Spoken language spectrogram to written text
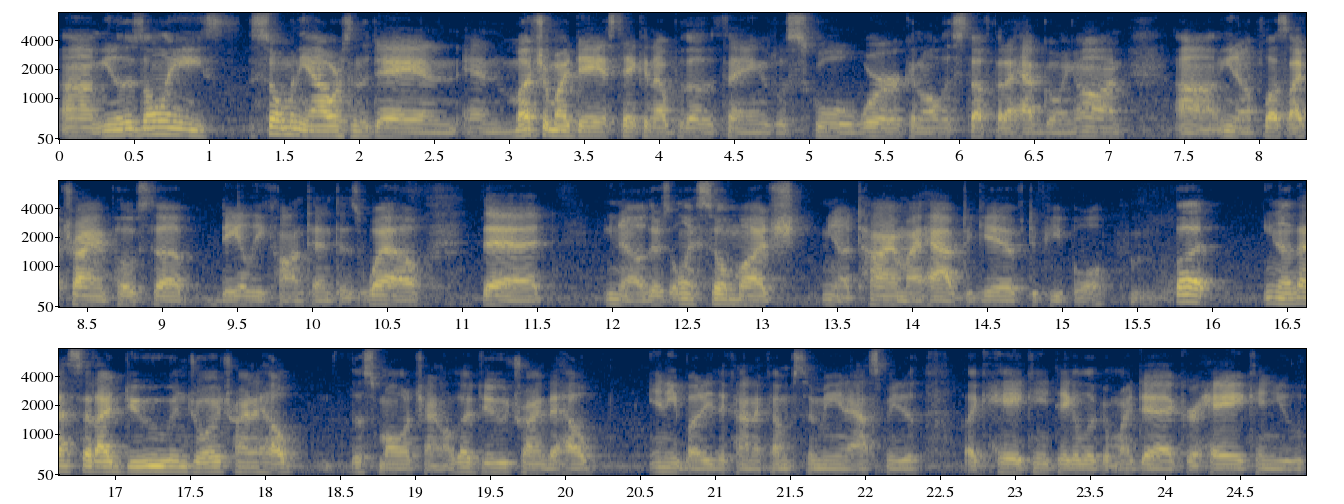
Um, you know there's only so many hours in the day and, and much of my day is taken up with other things with school work and all this stuff that i have going on. Uh, you know plus i try and post up daily content as well that you know there's only so much you know time i have to give to people. But you know that said i do enjoy trying to help the smaller channels. I do trying to help anybody that kind of comes to me and asks me to like, hey, can you take a look at my deck, or hey, can you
